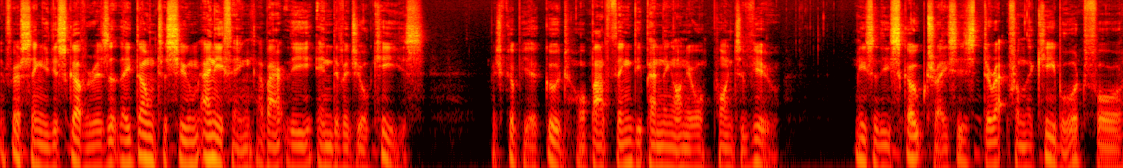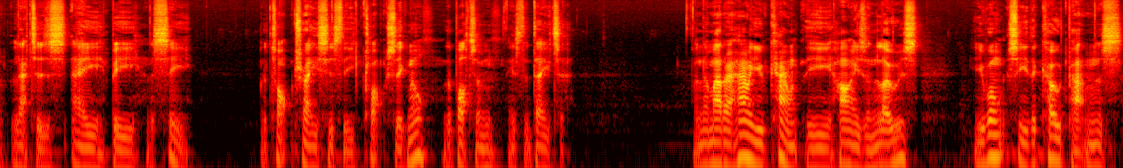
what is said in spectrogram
The first thing you discover is that they don't assume anything about the individual keys, which could be a good or bad thing depending on your point of view. These are the scope traces direct from the keyboard for letters A, B and C. The top trace is the clock signal, the bottom is the data. And no matter how you count the highs and lows, you won't see the code patterns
